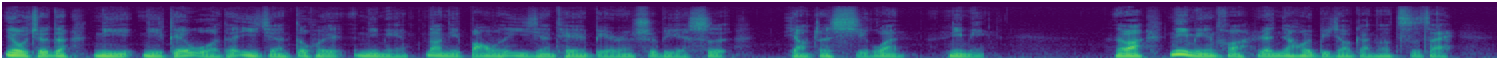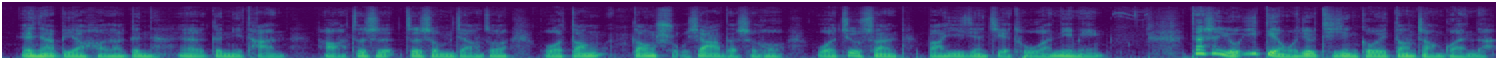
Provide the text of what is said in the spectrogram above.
因为我觉得你你给我的意见都会匿名，那你把我的意见贴给别人，是不是也是养成习惯匿名，对吧？匿名的话，人家会比较感到自在，人家比较好像跟呃跟你谈。啊，这是这是我们讲说，我当当属下的时候，我就算把意见截图，完匿名。但是有一点，我就提醒各位当长官的，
